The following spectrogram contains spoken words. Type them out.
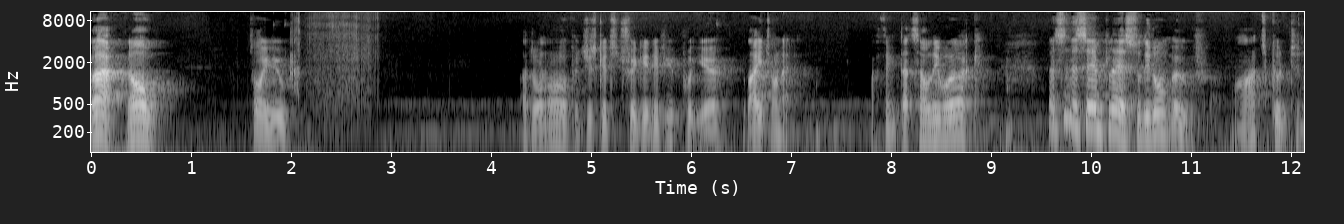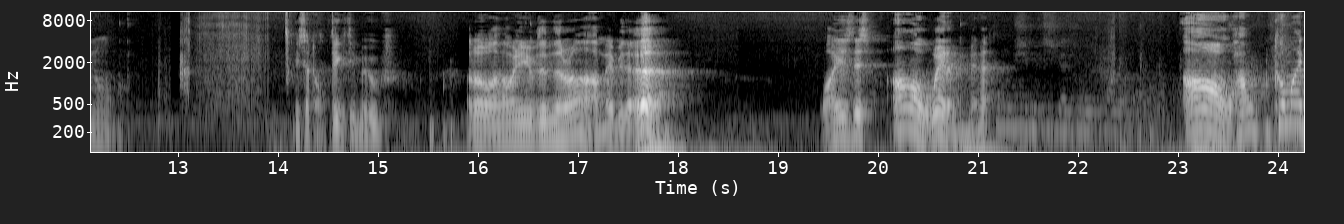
Ah, no! Saw you. I don't know if it just gets triggered if you put your light on it. I think that's how they work. That's in the same place, so they don't move. Well, that's good to know. At least I don't think they move. I don't know how many of them there are. Maybe they. Ugh! Why is this? Oh, wait a minute. Oh, how come I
